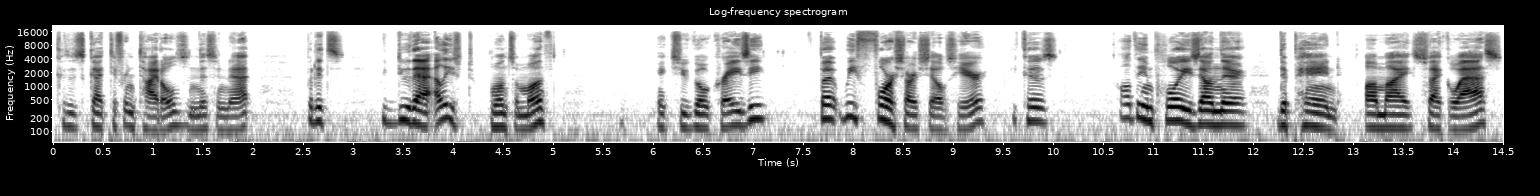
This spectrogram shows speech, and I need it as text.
because it's got different titles and this and that. But it's we do that at least once a month. Makes you go crazy. But we force ourselves here because all the employees down there depend on my psycho ass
